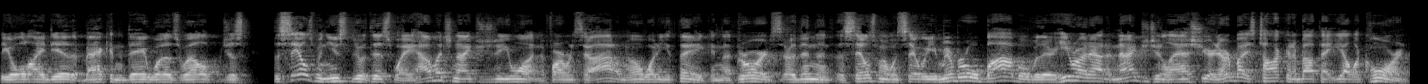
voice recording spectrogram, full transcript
The old idea that back in the day was, well, just the salesman used to do it this way. How much nitrogen do you want? And the farmer would say, I don't know. What do you think? And the growers, or then the, the salesman would say, well, you remember old Bob over there? He ran out of nitrogen last year and everybody's talking about that yellow corn.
